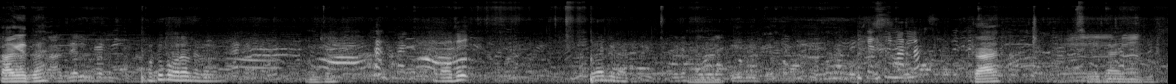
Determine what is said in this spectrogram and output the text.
काय घेत फोटो पकड़ा राजे. काय? काय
